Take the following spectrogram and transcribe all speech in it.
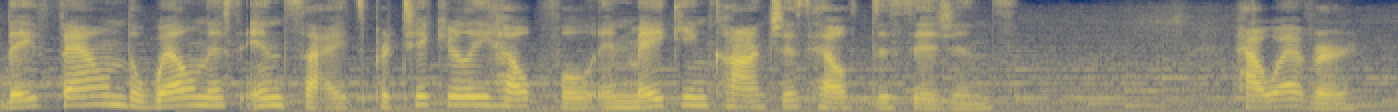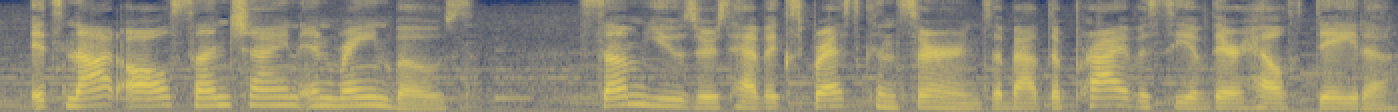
They found the wellness insights particularly helpful in making conscious health decisions. However, it's not all sunshine and rainbows. Some users have expressed concerns about the privacy of their health data.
